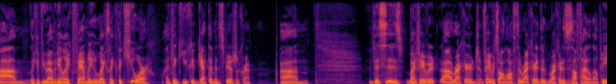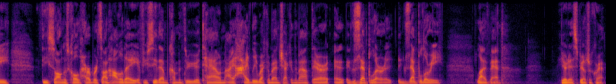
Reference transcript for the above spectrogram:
Um, like if you have any like family who likes like The Cure, I think you could get them in Spiritual Cramp. Um, this is my favorite uh, record, favorite song off the record. The record is a self-titled LP. The song is called Herbert's on Holiday. If you see them coming through your town, I highly recommend checking them out. They're an exemplary, exemplary live band. Here it is, Spiritual Cramp.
